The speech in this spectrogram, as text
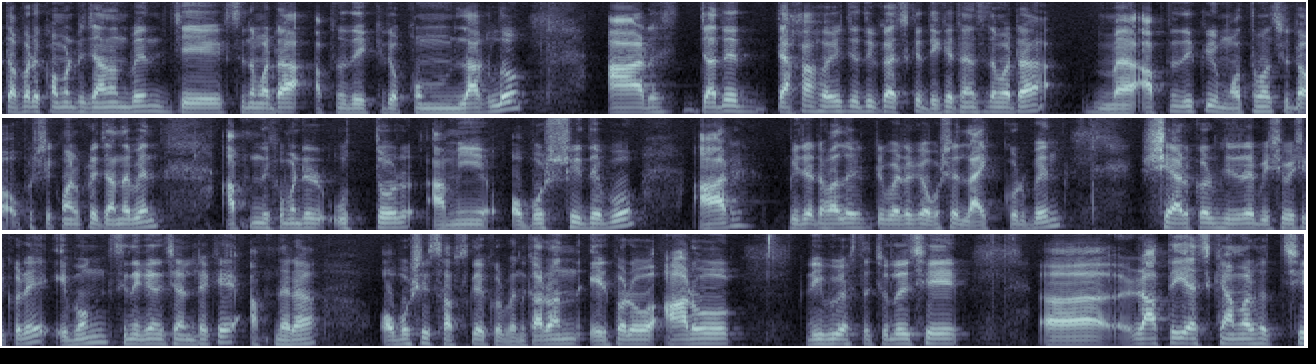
তারপরে কমেন্টে জানাবেন যে সিনেমাটা আপনাদের কীরকম লাগল। আর যাদের দেখা হয়ে যদি আজকে দেখে থাকেন সিনেমাটা আপনাদের কি মতামত সেটা অবশ্যই কমেন্ট করে জানাবেন। আপনাদের কমেন্টের উত্তর আমি অবশ্যই দেব। আর ভিডিওটা ভালো ভিডিওটাকে অবশ্যই লাইক করবেন শেয়ার করবেন ভিডিওটা বেশি বেশি করে, এবং সিনেগানি চ্যানেলটাকে আপনারা অবশ্যই সাবস্ক্রাইব করবেন। কারণ এরপরও আরও রিভিউ আসতে চলেছে। রাতেই আজকে আমার হচ্ছে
